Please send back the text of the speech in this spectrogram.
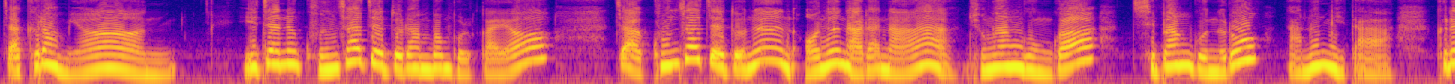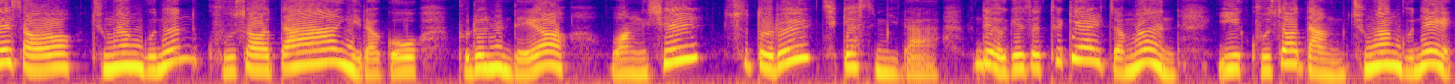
자, 그러면 이제는 군사제도를 한번 볼까요? 자, 군사제도는 어느 나라나 중앙군과 지방군으로 나눕니다. 그래서 중앙군은 구서당이라고 부르는데요. 왕실, 수도를 지켰습니다. 근데 여기서 특이할 점은 이 구서당, 중앙군에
